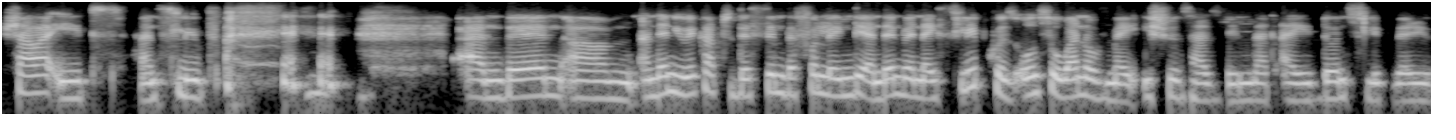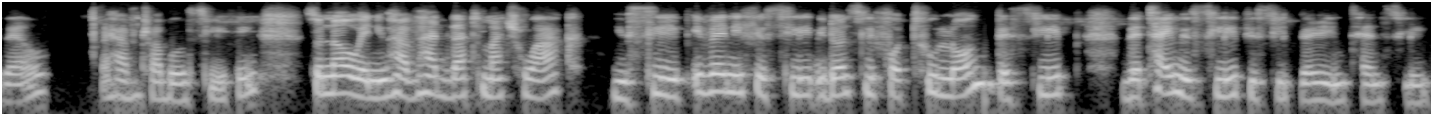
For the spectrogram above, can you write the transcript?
shower, eat, and sleep. and then um, and then you wake up to the same the following day. And then when I sleep, because also one of my issues has been that I don't sleep very well. I have trouble sleeping. So now when you have had that much work, you sleep. Even if you sleep, you don't sleep for too long. The sleep, the time you sleep, you sleep very intensely.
